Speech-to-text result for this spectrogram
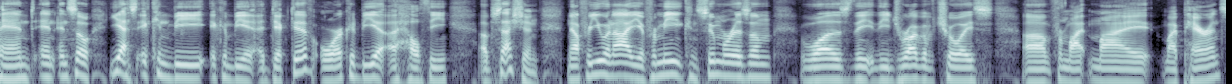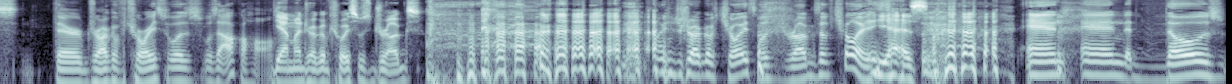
and, and and so yes, it can be it can be addictive or it could be a, a healthy obsession. Now for you and I, you know, for me, consumerism was the, the drug of choice. Um, for my my my parents, their drug of choice was was alcohol. Yeah, my drug of choice was drugs. my drug of choice was drugs of choice. yes. and and those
